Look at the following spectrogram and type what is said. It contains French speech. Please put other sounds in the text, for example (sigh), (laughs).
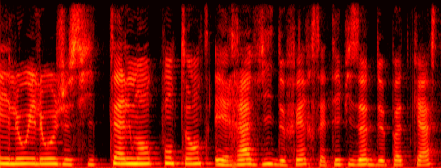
Hello, hello, je suis tellement contente et ravie de faire cet épisode de podcast.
